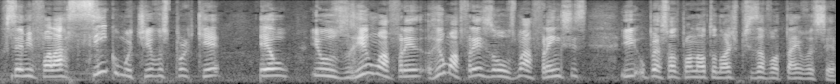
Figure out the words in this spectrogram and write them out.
você me falar cinco motivos porque eu e os Rio, Mafren Rio Mafrenses ou os Mafrenses e o pessoal do Planalto Norte precisa votar em você.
